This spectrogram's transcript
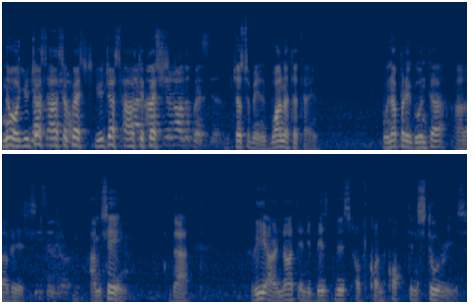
no, you You just asked a question, you just asked the question. another question. Just a minute, one at a time. Una pregunta a la vez. Sí. I'm saying that we are not in the business of concocting stories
